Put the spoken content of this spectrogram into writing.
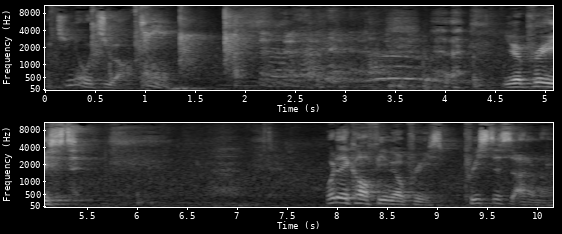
But you know what you are. You're a priest. What do they call female priests? Priestess? I don't know.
